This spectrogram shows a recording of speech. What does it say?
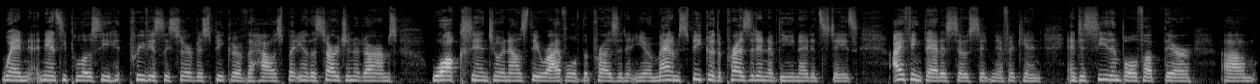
when Nancy Pelosi previously served as Speaker of the House. But you know, the Sergeant at Arms walks in to announce the arrival of the President. You know, Madam Speaker, the President of the United States. I think that is so significant, and to see them both up there um,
